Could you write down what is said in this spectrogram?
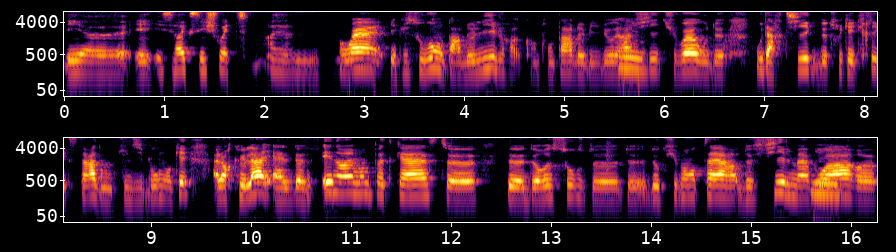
Et, euh, et, et c'est vrai que c'est chouette. Euh, ouais, et puis souvent on parle de livres quand on parle de bibliographie, tu vois, ou de ou d'articles, de trucs écrits, etc. Donc tu dis bon, ok. Alors que là, elle donne énormément de podcasts. De, de, ressources, de, de, documentaires, de films à voir,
